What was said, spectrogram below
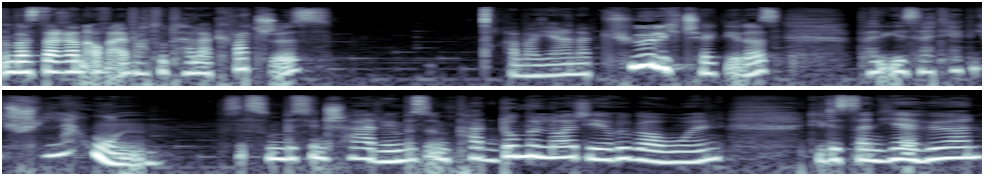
Und was daran auch einfach totaler Quatsch ist? Aber ja, natürlich checkt ihr das, weil ihr seid ja die Schlauen. Das ist so ein bisschen schade. Wir müssen ein paar dumme Leute hier rüberholen, die das dann hier hören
